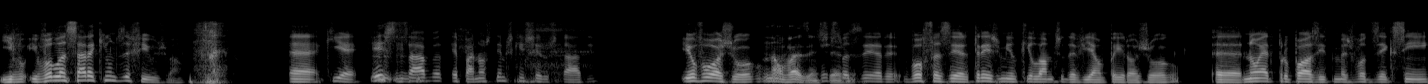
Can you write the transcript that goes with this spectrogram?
E, e vou lançar aqui um desafio, João. Uh, que é este sábado, epá, nós temos que encher o estádio. Eu vou ao jogo. Não vais encher. Vou fazer, vou fazer 3 mil quilómetros de avião para ir ao jogo. Uh, não é de propósito, mas vou dizer que sim,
